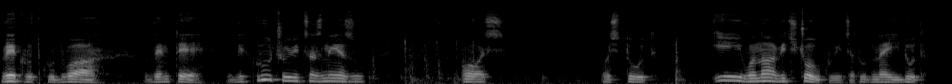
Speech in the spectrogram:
викрутку два винти відкручуються знизу. Ось. Ось тут. І вона відщолкується. Тут в неї йдуть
